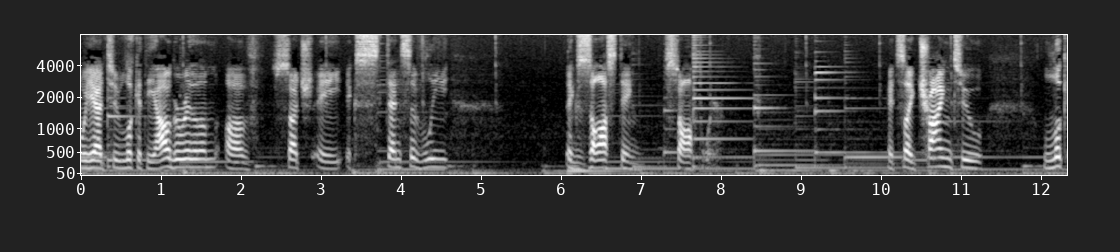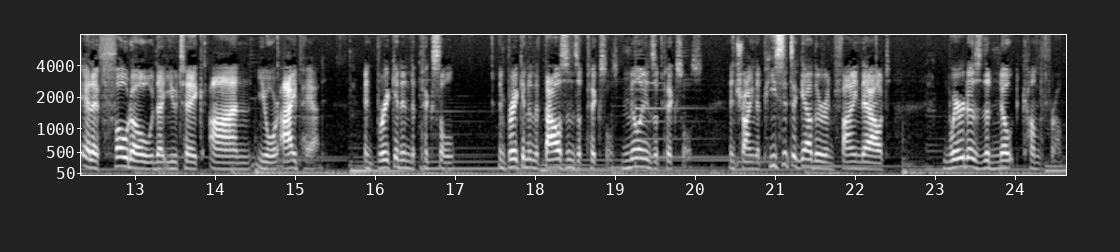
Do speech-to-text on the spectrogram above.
We had to look at the algorithm of such a extensively exhausting software. It's like trying to look at a photo that you take on your iPad and break it into pixel and break it into thousands of pixels, millions of pixels, and trying to piece it together and find out where does the note come from?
